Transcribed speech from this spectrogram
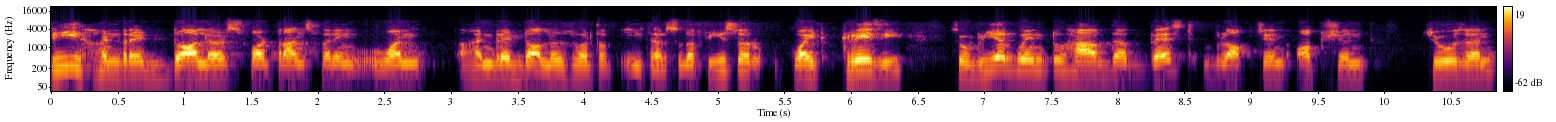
$300 for transferring $100 worth of Ether. So the fees are quite crazy. So we are going to have the best blockchain option chosen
